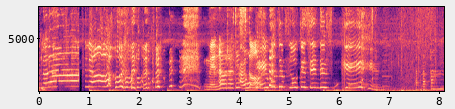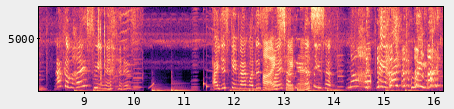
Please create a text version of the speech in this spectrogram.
zombie. No, no. Menaura? I won't be able to focus in this game. Papapan. Akam, hi, sweetness. I just came back. What this? Hi, Why sweetness. No, hi, hi. Wait, what?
